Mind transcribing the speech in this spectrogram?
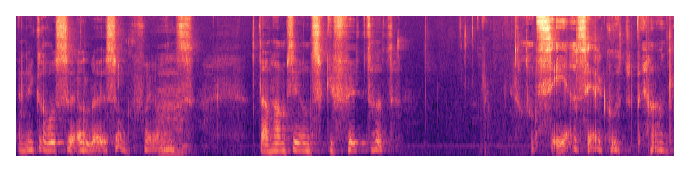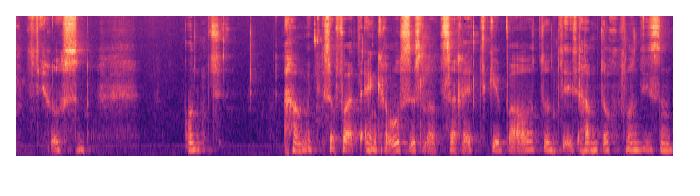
eine große Erlösung für uns. Dann haben sie uns gefüttert und sehr, sehr gut behandelt, die Russen. Und haben sofort ein großes Lazarett gebaut und haben doch von diesen,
